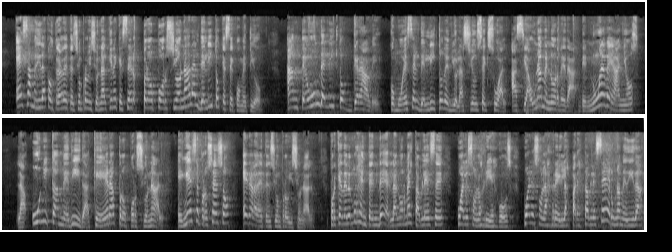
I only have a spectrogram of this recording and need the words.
esa medida cautelar de detención provisional tiene que ser proporcional al delito que se cometió. Ante un delito grave, como es el delito de violación sexual hacia una menor de edad de nueve años, la única medida que era proporcional en ese proceso era la detención provisional. Porque debemos entender, la norma establece cuáles son los riesgos, cuáles son las reglas para establecer una medida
